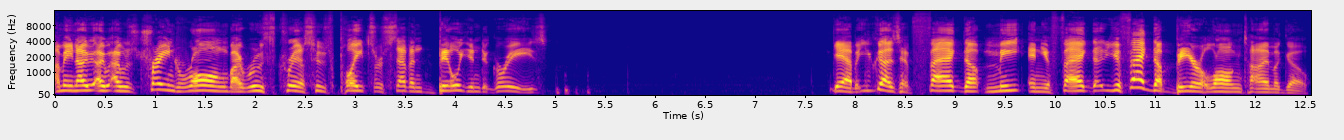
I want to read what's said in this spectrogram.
I mean, I, I, I was trained wrong by Ruth Chris, whose plates are 7 billion degrees. Yeah, but you guys have fagged up meat and you fagged you fagged up beer a long time ago.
